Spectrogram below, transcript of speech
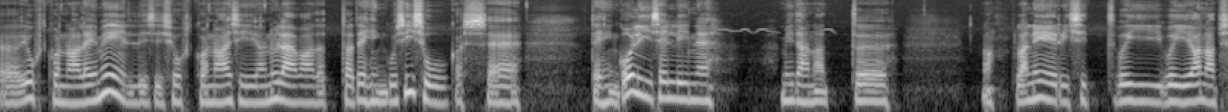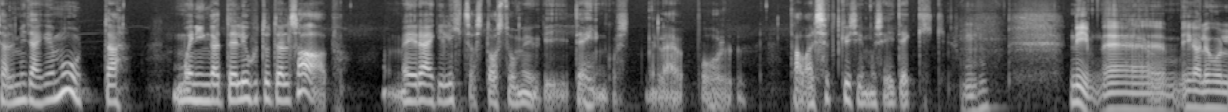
äh, juhtkonnale ei meeldi, siis juhtkonna asi on üle vaadata tehingu sisu, kas see tehing oli selline, mida nad äh, noh, planeerisid või, või annab seal midagi muuta, mõningatel juhtudel saab. me ei räägi lihtsast ostu-müügitehingust, mille puhul tavaliselt küsimusi ei tekigi mm. -hmm nii äh,, igal juhul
